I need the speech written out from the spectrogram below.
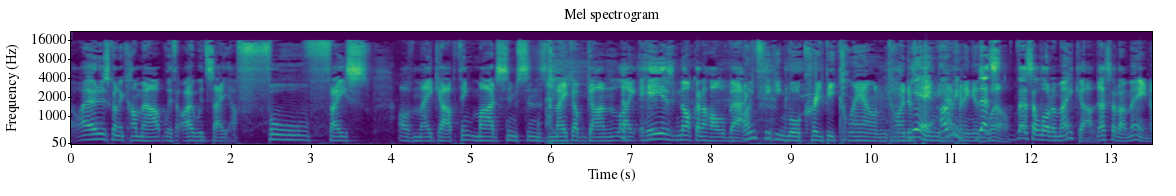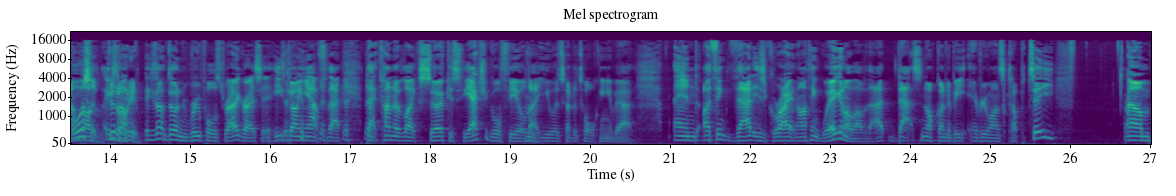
Iota's going to come out with, I would say, a full face. Of makeup, think Marge Simpson's makeup gun. Like he is not going to hold back. I'm thinking more creepy clown kind of thing I mean, happening as that's, well. That's a lot of makeup. That's what I mean. I'm Awesome. Not, he's Good on not- him. He's not doing RuPaul's Drag Race here. He's going out for that that kind of like circus theatrical feel Hmm. that you were sort of talking about. And I think that is great. And I think we're going to love that. That's not going to be everyone's cup of tea. Um,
